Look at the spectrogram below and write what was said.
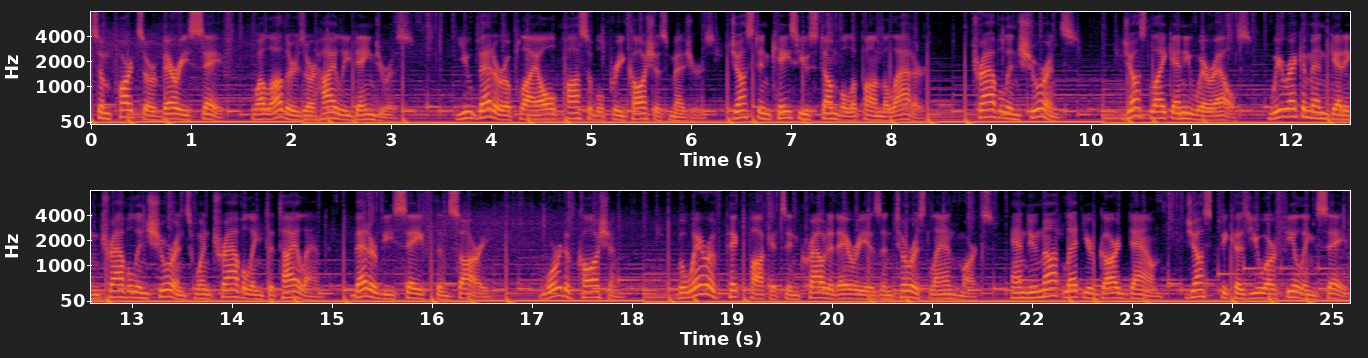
some parts are very safe, while others are highly dangerous. You better apply all possible precautious measures, just in case you stumble upon the latter. Travel insurance. Just like anywhere else, we recommend getting travel insurance when traveling to Thailand, better be safe than sorry. Word of caution. Beware of pickpockets in crowded areas and tourist landmarks, and do not let your guard down just because you are feeling safe.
